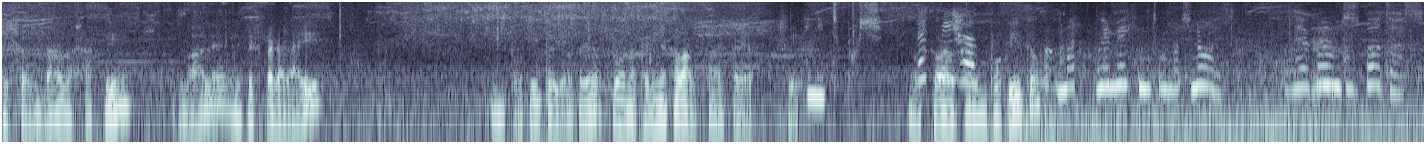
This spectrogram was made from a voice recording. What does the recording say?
Hay soldados aquí. Vale, hay que esperar ahí. Un poquito yo creo. Bueno, tenía que avanzar creo. Sí, que avanzar un poquito. But we're making too much noise. They're going to spot us.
